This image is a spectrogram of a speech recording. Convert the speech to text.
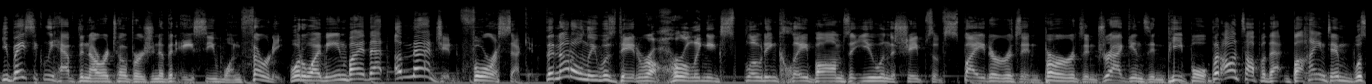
you basically have the Naruto version of an AC-130. What do I mean by that? Imagine, for a second, that not only was Deidara hurling exploding clay bombs at you in the shapes of spiders and birds and dragons and people. But on top of that, behind him was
